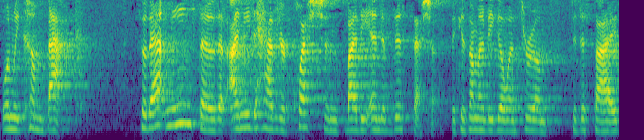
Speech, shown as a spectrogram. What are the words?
when we come back. So that means, though, that I need to have your questions by the end of this session because I'm going to be going through them to decide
